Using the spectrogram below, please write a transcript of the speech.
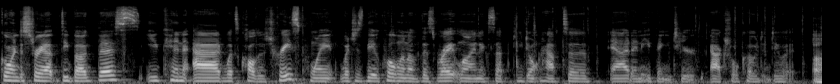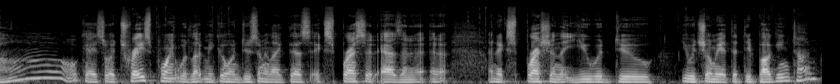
going to straight up debug this, you can add what's called a trace point, which is the equivalent of this write line, except you don't have to add anything to your actual code to do it. Oh, okay. So a trace point would let me go and do something like this, express it as an, a, an expression that you would do, you would show me at the debugging time?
